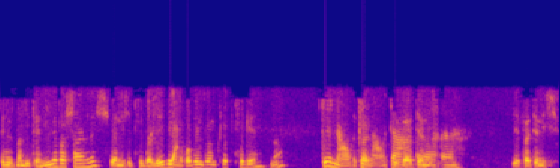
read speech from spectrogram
findet man die Termine wahrscheinlich, wenn ich jetzt überlege, ja. in den Robinson Club zu gehen. Ne? Genau, das heißt, genau. Da, ihr, seid ja nicht, äh, ihr seid ja nicht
